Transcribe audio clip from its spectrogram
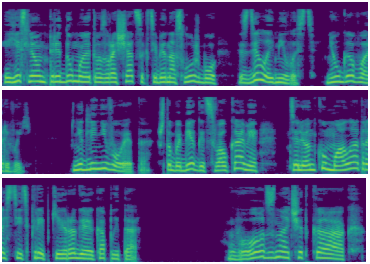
И если он передумает возвращаться к тебе на службу, сделай милость, не уговаривай. Не для него это, чтобы бегать с волками, теленку мало отрастить крепкие рога и копыта. Вот, значит, как,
